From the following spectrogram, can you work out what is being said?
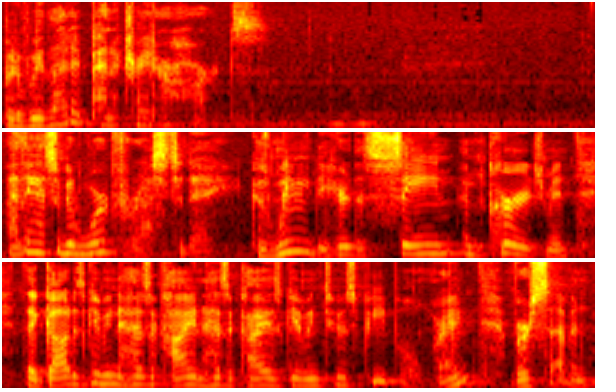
but if we let it penetrate our hearts, I think that's a good word for us today because we need to hear the same encouragement that God is giving to Hezekiah and Hezekiah is giving to his people, right? Verse 7.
